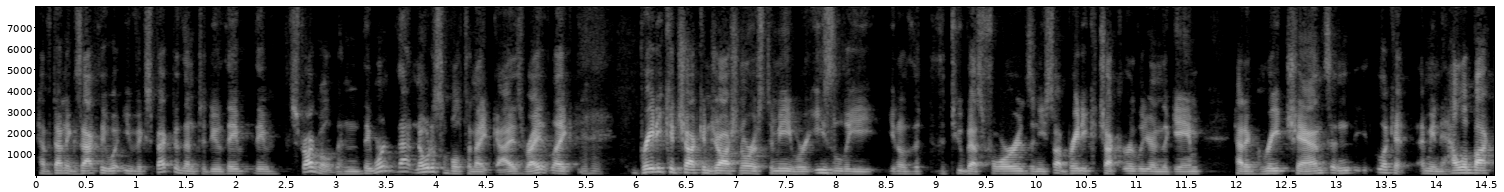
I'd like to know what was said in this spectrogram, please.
have done exactly what you've expected them to do. They've they've struggled and they weren't that noticeable tonight, guys. Right? Like mm-hmm. Brady Tkachuk and Josh Norris to me were easily you know the, the two best forwards. And you saw Brady Tkachuk earlier in the game had a great chance. And look at I mean Hellebuyck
